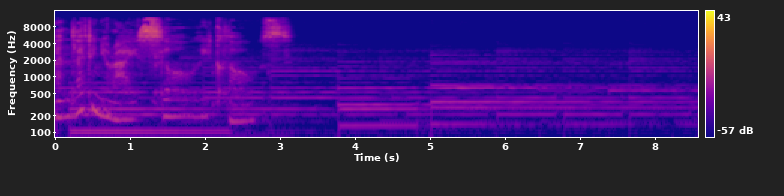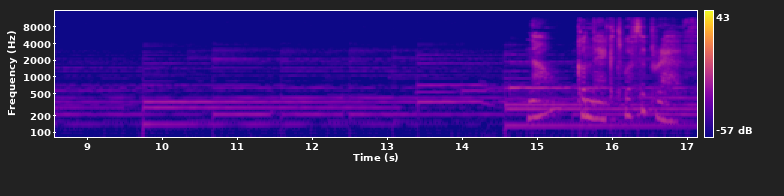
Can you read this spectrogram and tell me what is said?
and letting your eyes slowly close. With the breath,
